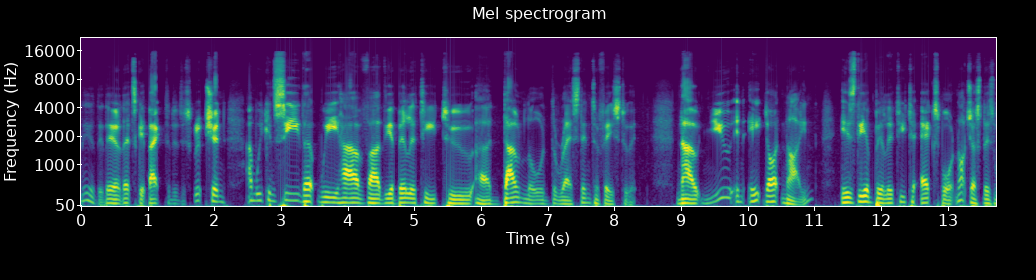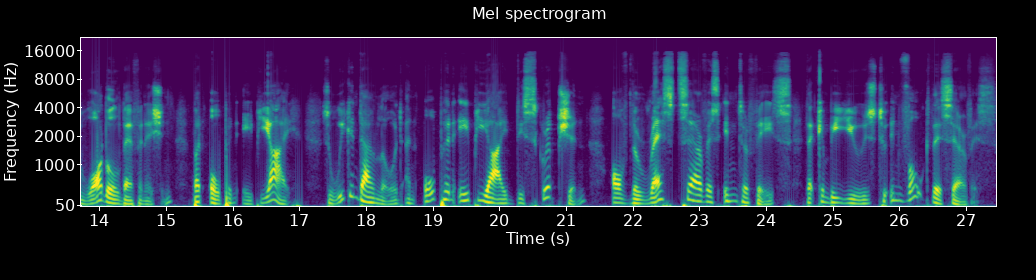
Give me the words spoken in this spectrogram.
nearly there. Let's get back to the description. And we can see that we have uh, the ability to uh, download the REST interface to it. Now, new in 8.9, is the ability to export not just this WADL definition, but Open API. So we can download an Open API description of the REST service interface that can be used to invoke this service.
